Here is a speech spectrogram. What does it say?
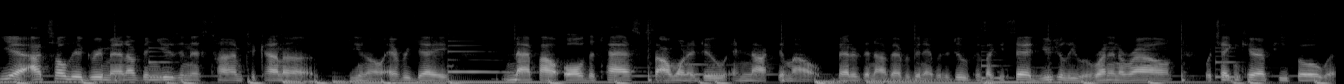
Yeah, I totally agree, man. I've been using this time to kind of, you know, every day map out all the tasks I want to do and knock them out better than I've ever been able to do. Because, like you said, usually we're running around, we're taking care of people, we're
